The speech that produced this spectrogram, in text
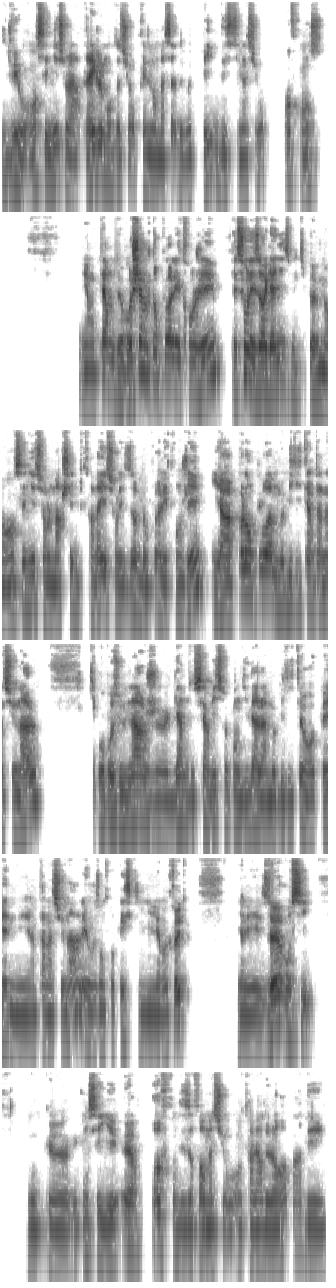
vous devez vous renseigner sur la réglementation auprès de l'ambassade de votre pays de destination en France. Et en termes de recherche d'emploi à l'étranger, quels sont les organismes qui peuvent me renseigner sur le marché du travail et sur les offres d'emploi à l'étranger? Il y a Pôle emploi Mobilité Internationale, qui propose une large gamme de services aux candidats à la mobilité européenne et internationale et aux entreprises qui les recrutent. Il y a les heures aussi. Donc, euh, les conseillers heures offrent des informations au travers de l'Europe, hein, des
